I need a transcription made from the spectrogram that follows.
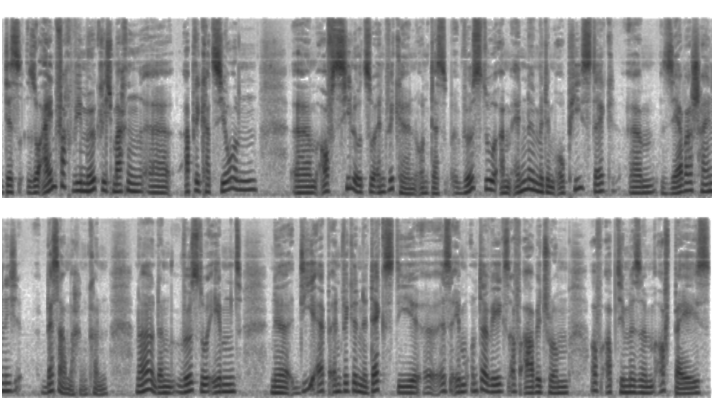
das so einfach wie möglich machen, äh, Applikationen ähm, auf Silo zu entwickeln. Und das wirst du am Ende mit dem OP-Stack ähm, sehr wahrscheinlich besser machen können. Na, dann wirst du eben eine D-App entwickeln, eine DEX, die äh, ist eben unterwegs auf Arbitrum, auf Optimism, auf Base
